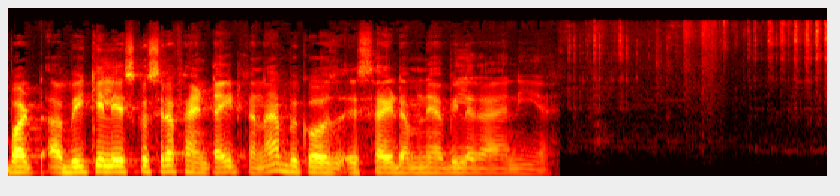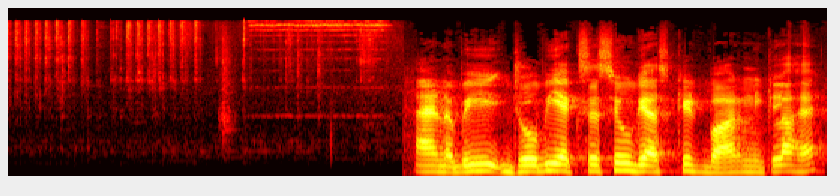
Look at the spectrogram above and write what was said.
बट अभी के लिए इसको सिर्फ़ हैंड टाइट करना है बिकॉज़ इस साइड हमने अभी लगाया नहीं है। एंड अभी जो भी एक्सेसिव गैसकिट बाहर निकला है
